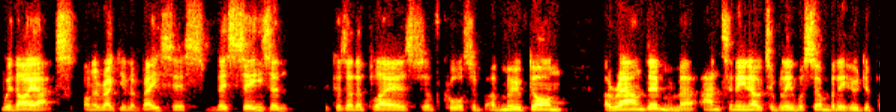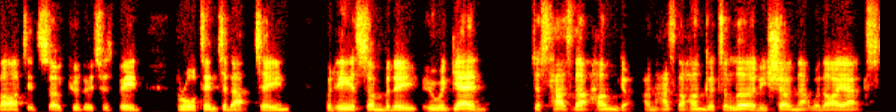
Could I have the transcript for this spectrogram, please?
with Ajax on a regular basis this season because other players, of course, have, have moved on around him. Uh, Antony, notably, was somebody who departed, so Kudus has been brought into that team. But he is somebody who, again, just has that hunger and has the hunger to learn. He's shown that with Ajax,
